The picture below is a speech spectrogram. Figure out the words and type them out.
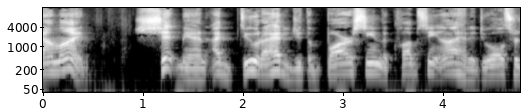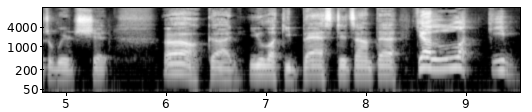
online. Shit, man. I, dude, I had to do the bar scene, the club scene. I had to do all sorts of weird shit. Oh God, you lucky bastards out there. You lucky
